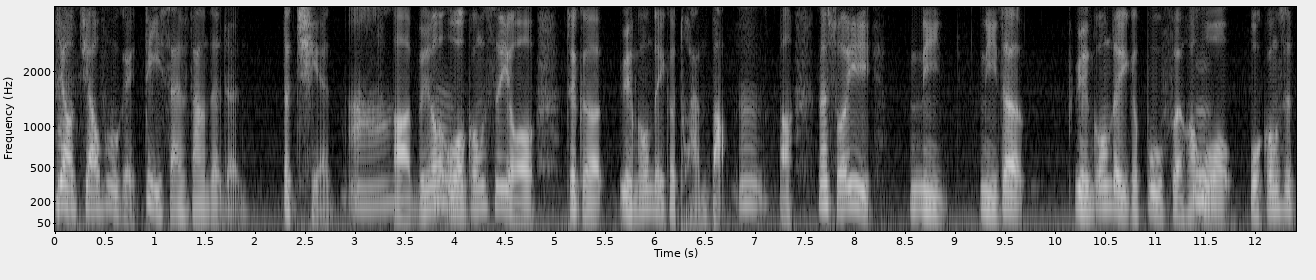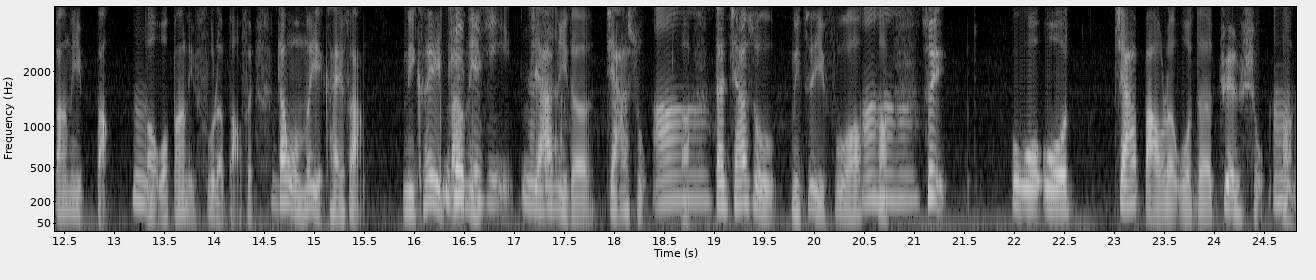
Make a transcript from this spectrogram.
要交付给第三方的人。的钱。啊。啊，比如说我公司有这个员工的一个团保，嗯。啊，那所以你你的员工的一个部分哈，我我公司帮你保哦，我帮你付了保费，但我们也开放，你可以帮你加你的家属啊，但家属你自己付哦啊，所以我我加保了我的眷属啊，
